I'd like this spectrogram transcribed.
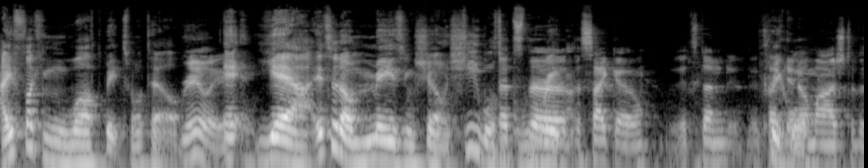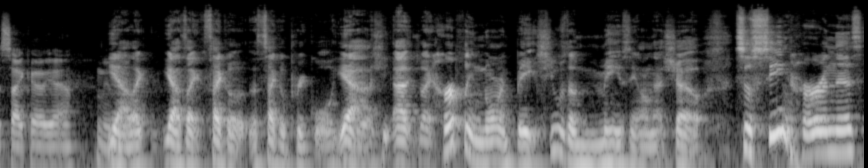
I fucking loved Bates Motel. Really? And- yeah, it's an amazing show, and she was That's great. the the Psycho. It's done. It's like an homage to the Psycho. Yeah. movie. Yeah, like yeah, it's like psycho, the psycho prequel. Yeah, Yeah. she uh, like her playing Norman Bates. She was amazing on that show. So seeing her in this,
